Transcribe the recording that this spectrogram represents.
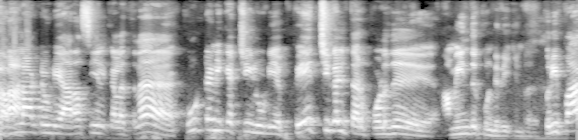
தமிழ்நாட்டுடைய அரசியல் களத்துல கூட்டணி கட்சிகளுடைய பேச்சுகள் தற்பொழுது அமைந்து கொண்டிருக்கின்றது. குறிப்பா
